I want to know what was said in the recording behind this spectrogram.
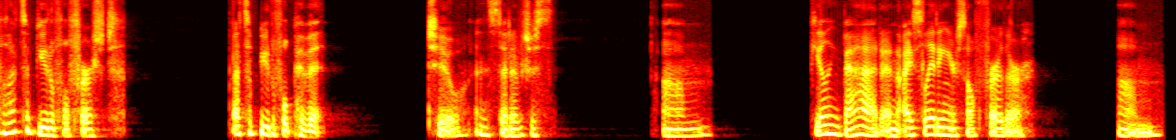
Well, that's a beautiful first. That's a beautiful pivot, too, instead of just um, feeling bad and isolating yourself further. Um,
